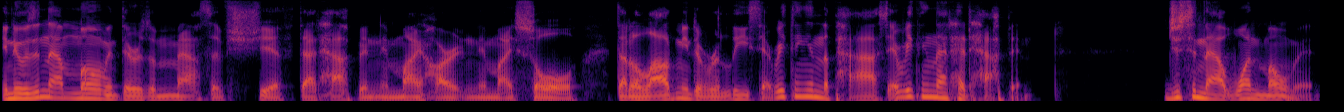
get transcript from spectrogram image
And it was in that moment there was a massive shift that happened in my heart and in my soul that allowed me to release everything in the past, everything that had happened, just in that one moment.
